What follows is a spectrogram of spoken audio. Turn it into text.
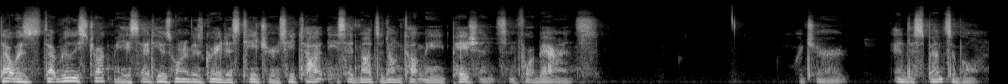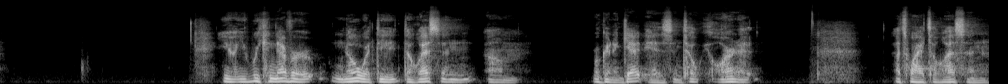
that was that really struck me. He said he was one of his greatest teachers. He taught he said Mao Zedong taught me patience and forbearance, which are indispensable. You know, we can never know what the the lesson um, we're going to get is until we learn it. That's why it's a lesson.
